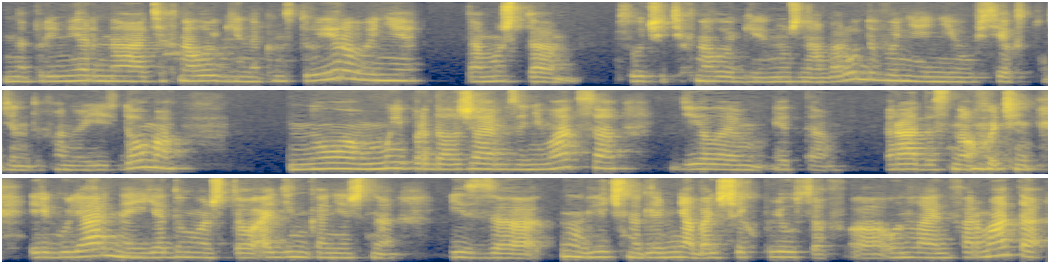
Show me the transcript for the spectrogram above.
например, на технологии на конструирование, потому что в случае технологии нужно оборудование, не у всех студентов оно есть дома. Но мы продолжаем заниматься, делаем это радостно очень и регулярно. И я думаю, что один, конечно, из, ну, лично для меня больших плюсов э, онлайн-формата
